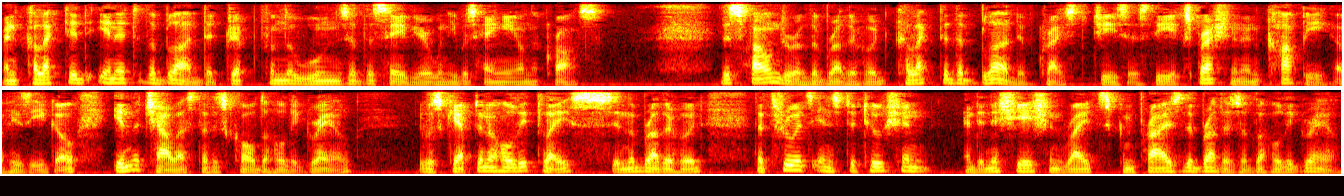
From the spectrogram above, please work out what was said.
and collected in it the blood that dripped from the wounds of the Saviour when he was hanging on the cross. This founder of the Brotherhood collected the blood of Christ Jesus, the expression and copy of his ego, in the chalice that is called the Holy Grail. It was kept in a holy place in the Brotherhood that through its institution and initiation rites comprised the brothers of the Holy Grail.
